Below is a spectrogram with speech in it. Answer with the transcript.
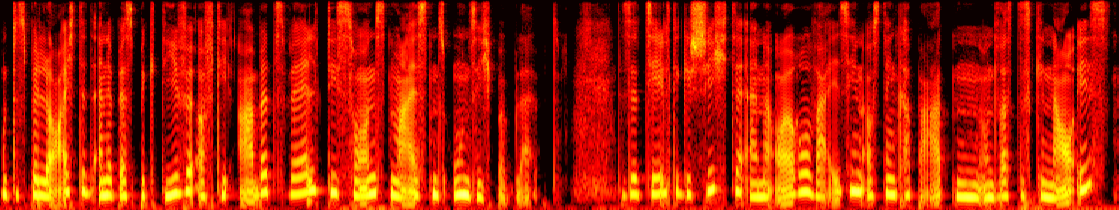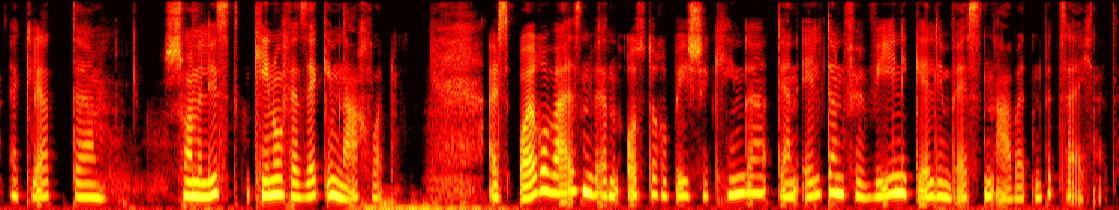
Und das beleuchtet eine Perspektive auf die Arbeitswelt, die sonst meistens unsichtbar bleibt. Das erzählt die Geschichte einer Eurowaisin aus den Karpaten. Und was das genau ist, erklärt der Journalist Keno Versek im Nachwort. Als Eurowaisen werden osteuropäische Kinder, deren Eltern für wenig Geld im Westen arbeiten, bezeichnet.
